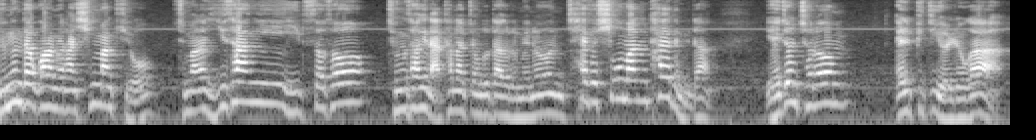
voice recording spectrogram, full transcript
늦는다고 하면 한 10만 킬로. 그렇지만 이상이 있어서 증상이 나타날 정도다 그러면은 최소 15만은 타야 됩니다. 예전처럼 LPG 연료가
